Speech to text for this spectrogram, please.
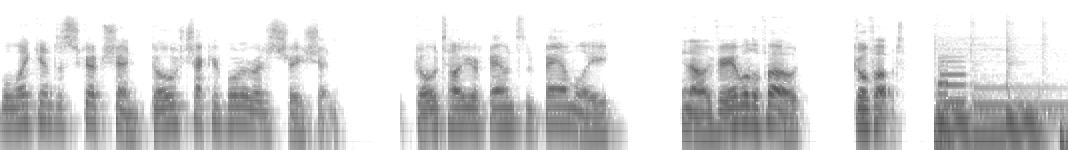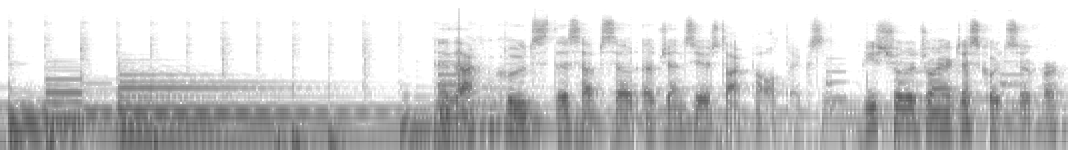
We'll link in the description. Go check your voter registration. Go tell your friends and family, you know, if you're able to vote, go vote. And that concludes this episode of Gen Zers Talk Politics. Be sure to join our Discord server,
